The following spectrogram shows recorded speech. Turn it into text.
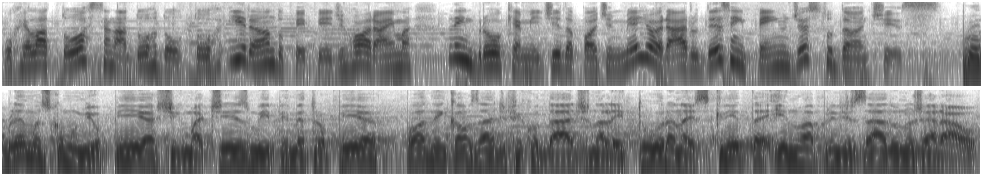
O relator, senador doutor Irã, do PP de Roraima, lembrou que a medida pode melhorar o desempenho de estudantes. Problemas como miopia, astigmatismo e hipermetropia podem causar dificuldades na leitura, na escrita e no aprendizado no geral.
